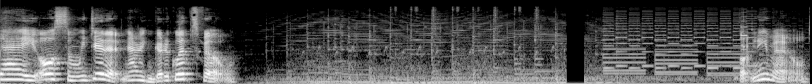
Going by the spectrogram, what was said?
Yay, awesome, we did it! Now we can go to Glitzville. Got an email.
